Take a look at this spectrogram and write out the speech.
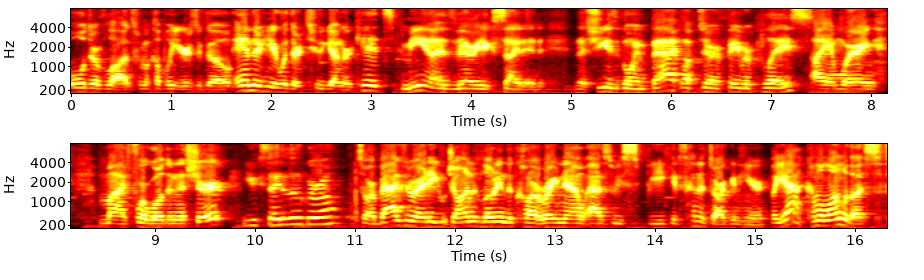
older vlogs from a couple years ago. And they're here with their two younger kids. Mia is very excited that she is going back up to her favorite place. I am wearing my Fort Wilderness shirt. You excited, little girl? So our bags are ready. John is loading the car right now as we speak. It's kind of dark in here. But yeah, come along with us.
